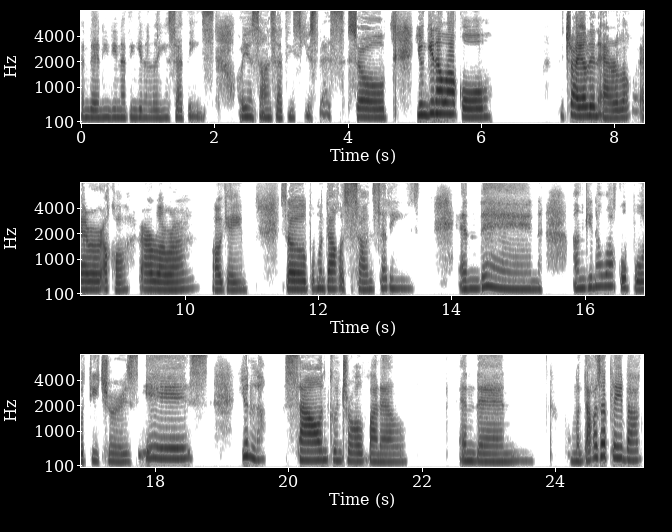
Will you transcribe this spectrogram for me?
and then hindi natin ginalaw yung settings or yung sound settings useless. So, yung ginawa ko, trial and error, error ako. Error. Okay. So, pumunta ako sa sound settings. And then, ang ginawa ko po, teachers, is, yun lang, sound control panel. And then, pumunta ka sa playback,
